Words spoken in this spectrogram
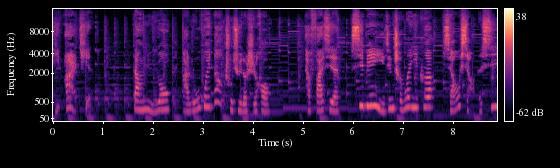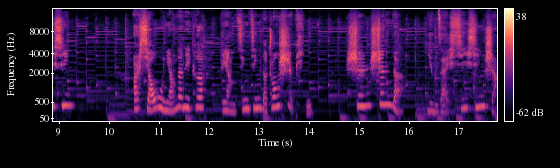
第二天，当女佣把芦荟倒出去的时候，她发现锡兵已经成了一颗小小的锡星，而小舞娘的那颗亮晶晶的装饰品，深深地印在锡星上。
